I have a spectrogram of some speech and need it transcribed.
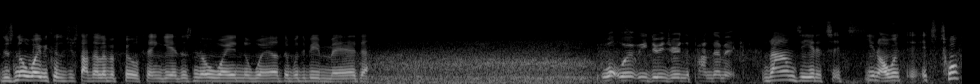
there's no way we could have just had the Liverpool thing here. There's no way in the world there would have been murder. What work were you doing during the pandemic? Round here, it's, it's you know, it, it's tough.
